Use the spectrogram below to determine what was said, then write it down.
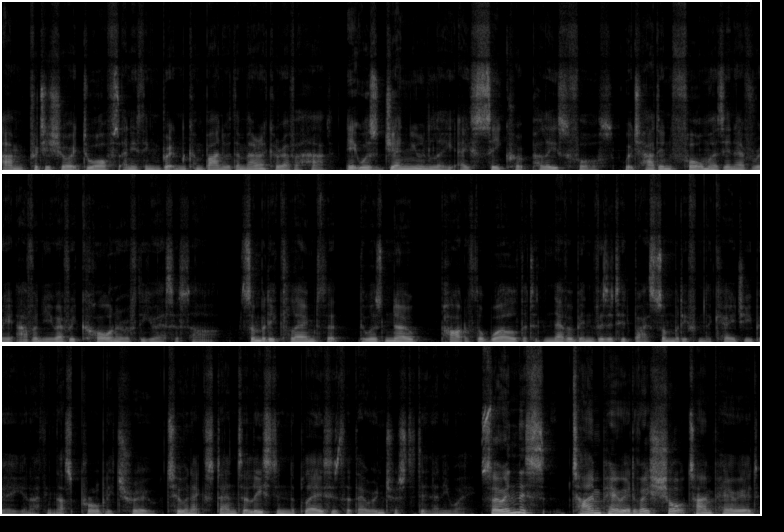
I'm pretty sure it dwarfs anything Britain combined with America ever had. It was genuinely a secret police force which had informers in every avenue, every corner of the USSR. Somebody claimed that there was no part of the world that had never been visited by somebody from the KGB, and I think that's probably true to an extent, at least in the places that they were interested in anyway. So, in this time period, a very short time period,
